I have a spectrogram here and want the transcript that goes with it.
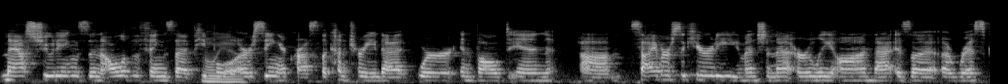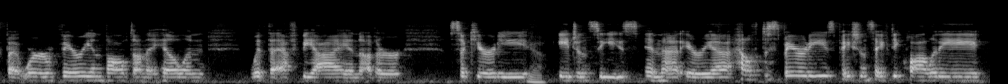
mass shootings and all of the things that oh, people oh, yeah. are seeing across the country that we're involved in. Um, cybersecurity, you mentioned that early on, that is a, a risk, but we're very involved on the Hill and with the FBI and other security yeah. agencies in that area. Health disparities, patient safety quality,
